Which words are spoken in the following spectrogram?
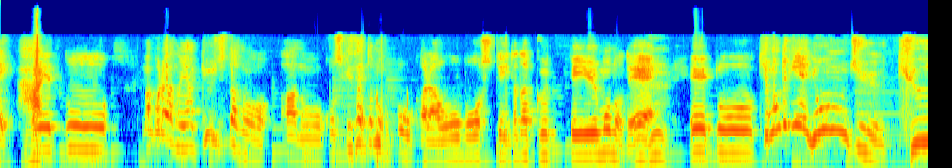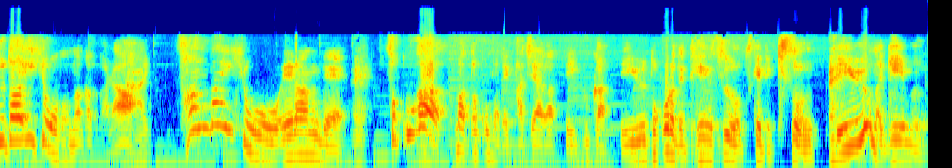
い。はいえっ、と、まあ、これはあの野球自体のあの公式サイトの方から応募していただくっていうもので、うんえっ、と、基本的には49代表の中からはい。3代表を選んで、えそこが、まあ、どこまで勝ち上がっていくかっていうところで点数をつけて競うっていうようなゲーム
